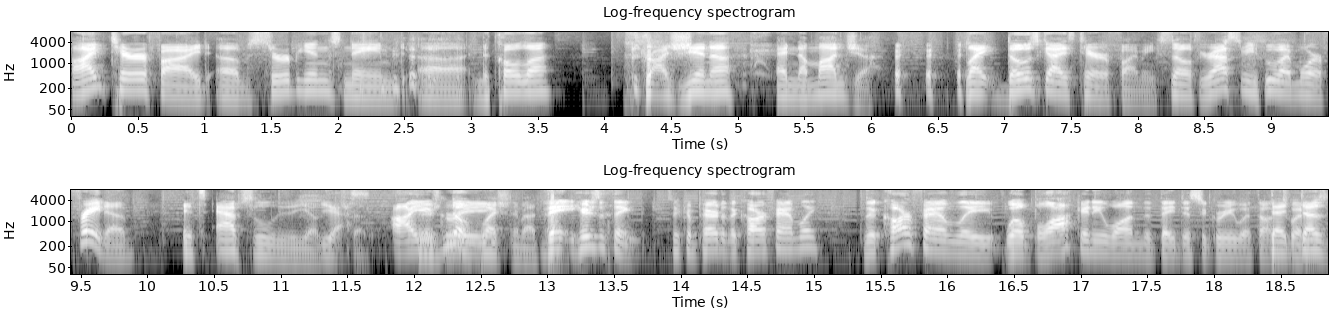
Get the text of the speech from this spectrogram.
I'm terrified of Serbians named uh, Nikola, Strahinja, and Nemanja. Like those guys terrify me. So if you're asking me who I'm more afraid of, it's absolutely the Jokic Yes, brothers. I There's agree. no question about that. They, here's the thing: to compare to the Carr family, the Carr family will block anyone that they disagree with on that Twitter. does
